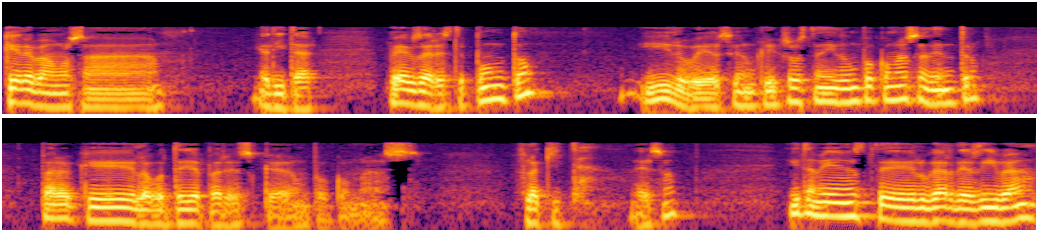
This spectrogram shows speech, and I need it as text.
¿qué le vamos a editar? Voy a usar este punto y lo voy a hacer un clic sostenido un poco más adentro para que la botella parezca un poco más flaquita. Eso. Y también este lugar de arriba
